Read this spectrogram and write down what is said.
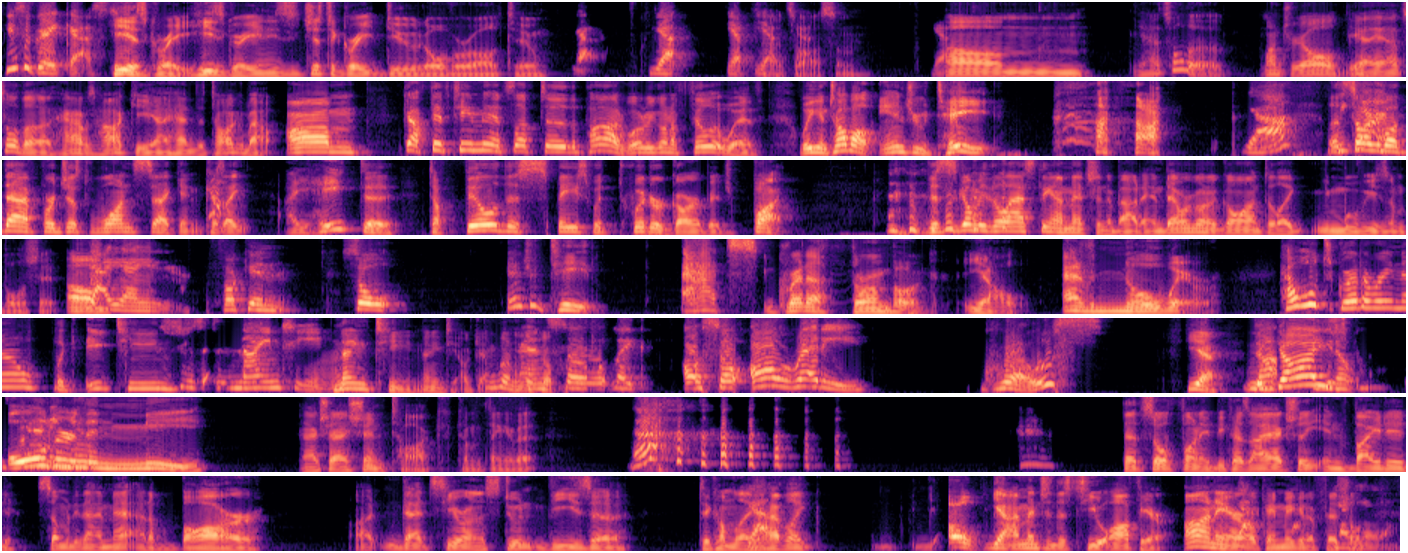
He's a great guest. he is great. He's great, and he's just a great dude overall too. yeah. Yeah. Yep. Yeah. that's awesome. Yeah. Um, yeah, that's all the Montreal. Yeah, yeah, that's all the Habs hockey I had to talk about. Um, got 15 minutes left to the pod. What are we going to fill it with? We can talk about Andrew Tate. Yeah. Let's talk can. about that for just one second, because I I hate to to fill this space with Twitter garbage, but this is gonna be the last thing I mention about it, and then we're gonna go on to like movies and bullshit. Um, yeah. Yeah. Yeah. yeah. fucking so Andrew Tate at Greta Thunberg, you know, out of nowhere. How old's Greta right now? Like 18, She's 19. 19, 19. Okay, I'm going to look and up. so, like, oh, so already gross. yeah, the Not, guy's you know, older than me. Actually, I shouldn't talk, come think of it. That's so funny because I actually invited somebody that I met at a bar uh, that's here on a student visa to come like Yeah. have like oh yeah I mentioned this to you off air on air. Yeah. okay make it official. yeah, yeah.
